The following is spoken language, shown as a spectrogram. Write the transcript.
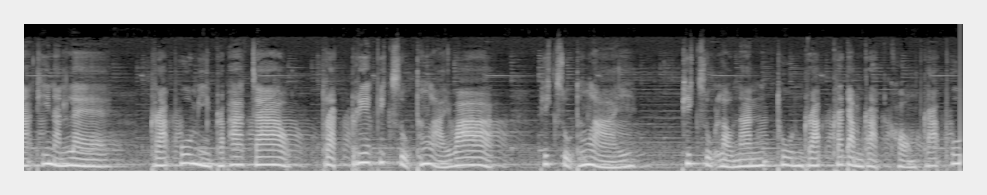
ณที่นั้นแล พระผู้มีพระภาคเจ้า ตรัสเรียกภิกษุทั้งหลายว่า ภิกษุทั้งหลาย ภิกษุเหล่านั้นทูลรับพระดำรัสของพระผู้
